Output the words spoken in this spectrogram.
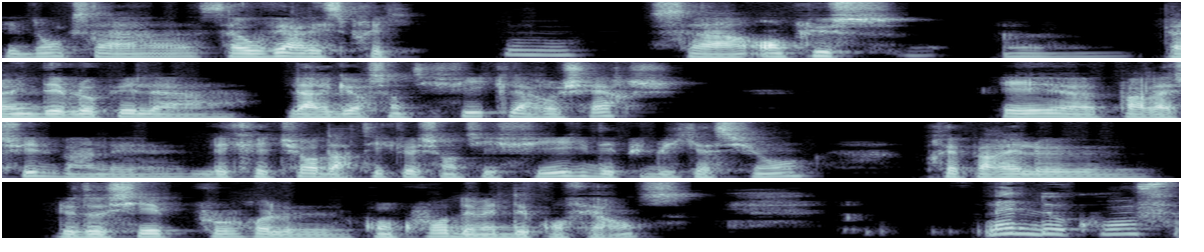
et donc ça, ça a ouvert l'esprit. Mhm. Ça a en plus euh, permis de développer la, la rigueur scientifique, la recherche, et euh, par la suite, ben, l'écriture d'articles scientifiques, des publications, préparer le, le dossier pour le concours de maître de conférence. Maître de conf,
